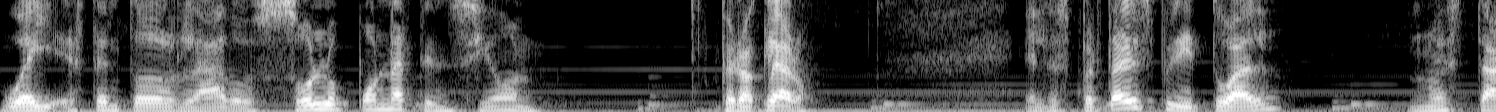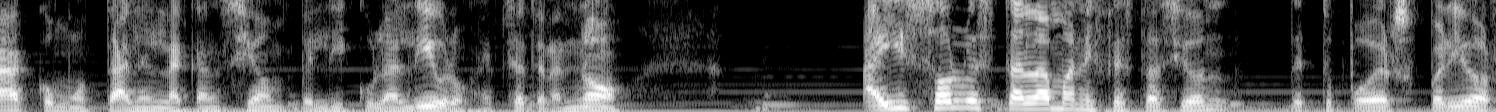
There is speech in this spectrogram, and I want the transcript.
Güey, está en todos lados. Solo pon atención. Pero aclaro, el despertar espiritual no está como tal en la canción, película, libro, etc. No. Ahí solo está la manifestación de tu poder superior.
